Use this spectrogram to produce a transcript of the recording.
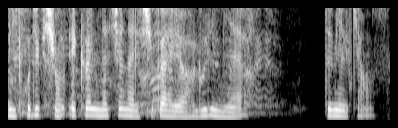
Une production École nationale supérieure Louis Lumière, 2015.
